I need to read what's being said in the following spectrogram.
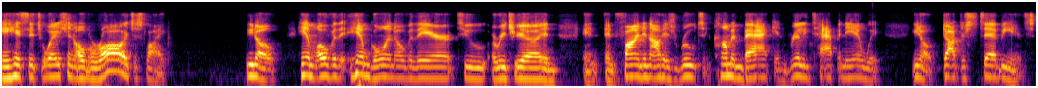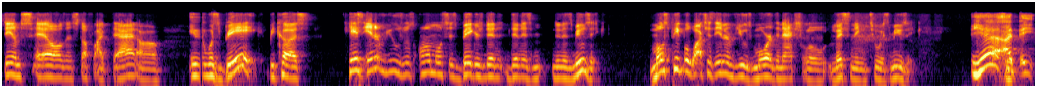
In his situation overall, it's just like, you know, him over the him going over there to Eritrea and and and finding out his roots and coming back and really tapping in with, you know, Dr. Sebi and stem cells and stuff like that. Um, it was big because his interviews was almost as big as than than his than his music. Most people watch his interviews more than actual listening to his music. Yeah, I,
